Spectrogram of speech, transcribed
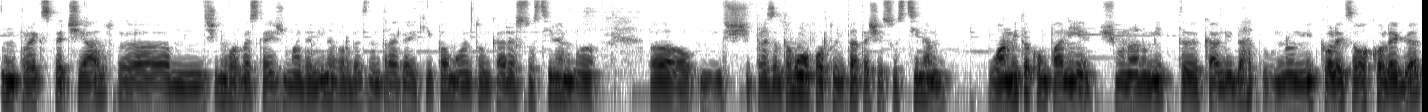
un proiect special uh, și nu vorbesc aici numai de mine, vorbesc de întreaga echipă. În momentul în care susținem uh, și prezentăm o oportunitate și susținem o anumită companie și un anumit candidat, un anumit coleg sau o colegă,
